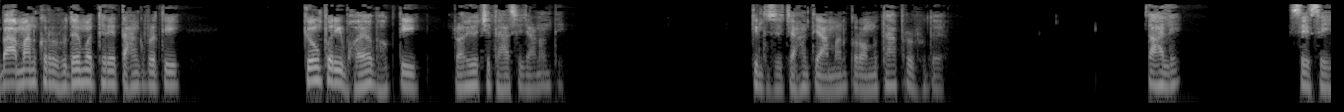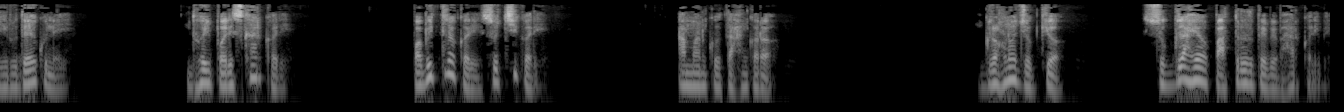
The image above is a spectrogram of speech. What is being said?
ବା ଆମମାନଙ୍କର ହୃଦୟ ମଧ୍ୟରେ ତାହାଙ୍କ ପ୍ରତି କେଉଁପରି ଭୟ ଭକ୍ତି ରହିଅଛି ତାହା ସେ ଜାଣନ୍ତି? କିନ୍ତୁ ସେ ଚାହାନ୍ତି ଆମମାନଙ୍କର ଅନୁତାପର ହୃଦୟ ତାହେଲେ ସେ ସେହି ହୃଦୟକୁ ନେଇ ଧୋଇ ପରିଷ୍କାର କରି ପବିତ୍ର କରି ସୂଚି କରି ଆମମାନଙ୍କୁ ତାହାଙ୍କର ଗ୍ରହଣଯୋଗ୍ୟ ସୁଗ୍ରାହ୍ୟ ପାତ୍ର ରୂପେ ବ୍ୟବହାର କରିବେ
